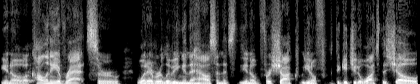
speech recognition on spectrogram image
you know a colony of rats or whatever living in the house and it's you know for shock you know to get you to watch the show.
